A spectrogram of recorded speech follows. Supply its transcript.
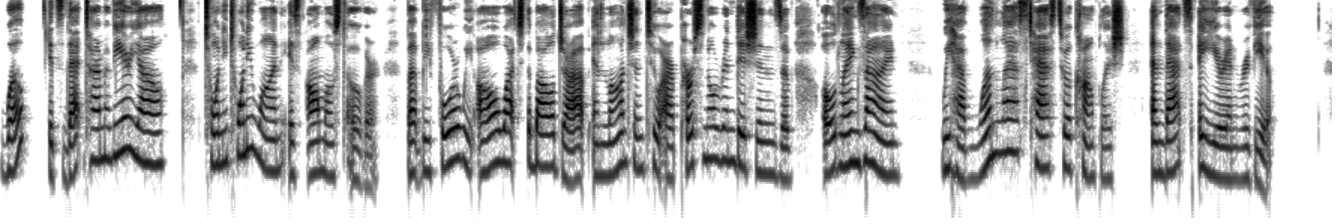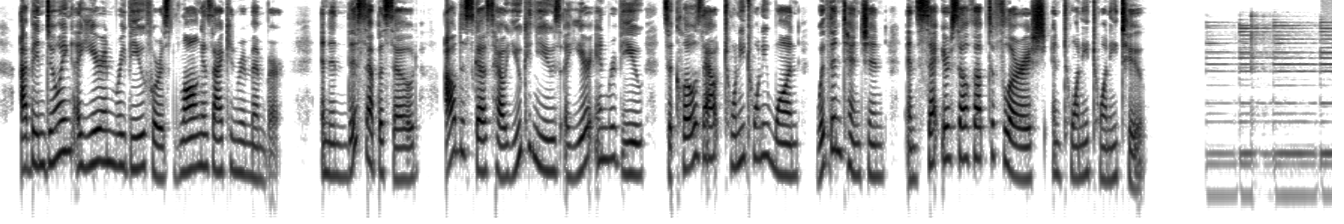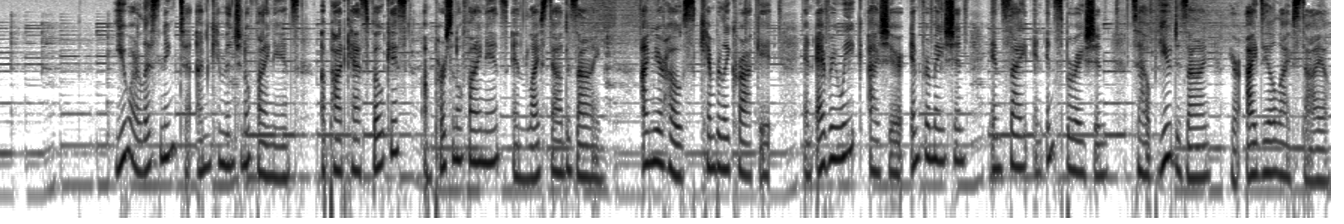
Well, it's that time of year, y'all. 2021 is almost over. But before we all watch the ball drop and launch into our personal renditions of Auld Lang Syne, we have one last task to accomplish, and that's a year in review. I've been doing a year in review for as long as I can remember. And in this episode, I'll discuss how you can use a year in review to close out 2021 with intention and set yourself up to flourish in 2022. You are listening to Unconventional Finance, a podcast focused on personal finance and lifestyle design. I'm your host, Kimberly Crockett, and every week I share information, insight, and inspiration to help you design your ideal lifestyle.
